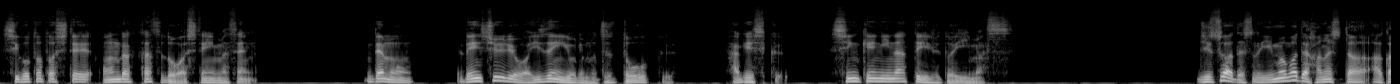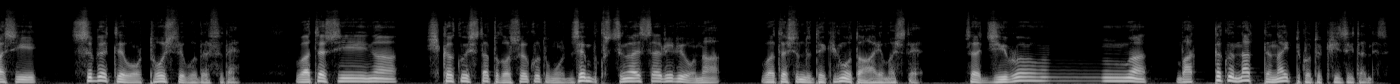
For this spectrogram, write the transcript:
仕事として音楽活動はしていません。でも練習量は以前よりもずっと多く激しく真剣になっていると言います。実はですね今まで話した証全てを通してもですね私が比較したとかそういうことも全部覆されるような私の出来事がありましてそれは自分は全くなってないってことを気づいたんです。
